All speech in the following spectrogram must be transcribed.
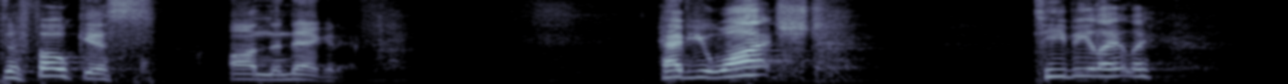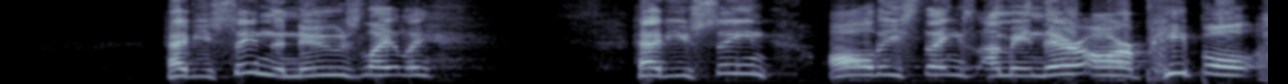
to focus on the negative. Have you watched TV lately? Have you seen the news lately? Have you seen all these things? I mean, there are people,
